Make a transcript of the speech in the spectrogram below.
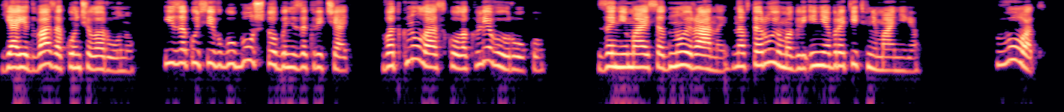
я едва закончила руну и, закусив губу, чтобы не закричать, воткнула осколок в левую руку. Занимаясь одной раной, на вторую могли и не обратить внимания. «Вот», –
